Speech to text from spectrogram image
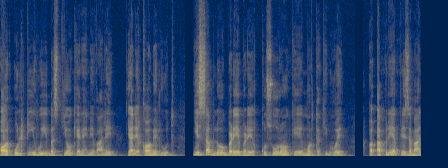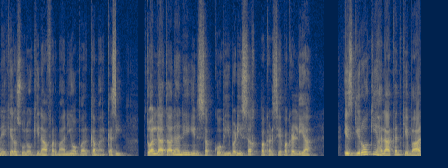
اور الٹی ہوئی بستیوں کے رہنے والے یعنی قوم لوت، یہ سب لوگ بڑے بڑے قصوروں کے مرتکب ہوئے اور اپنے اپنے زمانے کے رسولوں کی نافرمانیوں پر کمر کسی۔ تو اللہ تعالیٰ نے ان سب کو بھی بڑی سخت پکڑ سے پکڑ لیا۔ اس گروہ کی ہلاکت کے بعد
